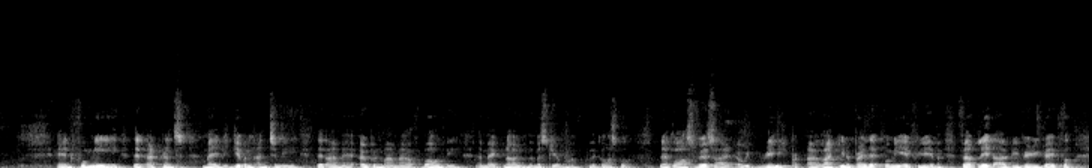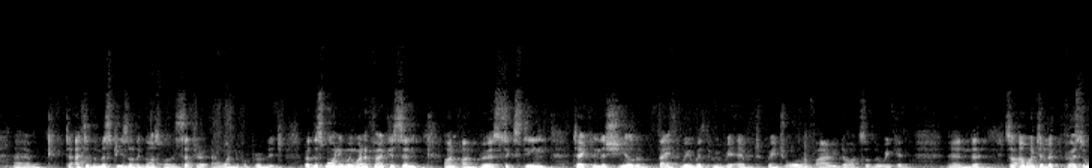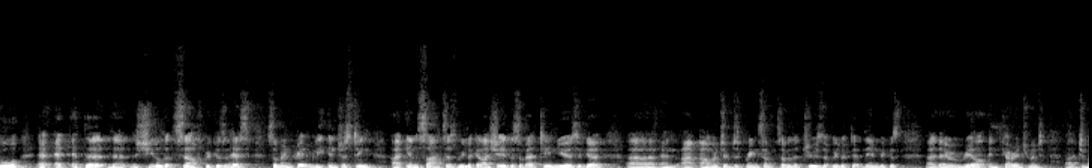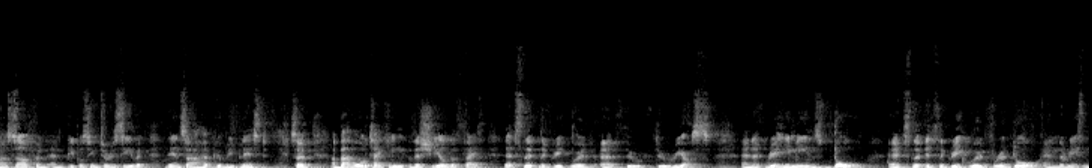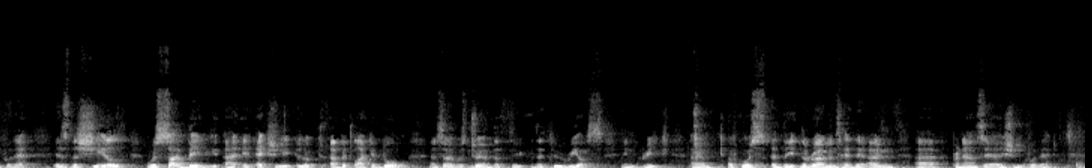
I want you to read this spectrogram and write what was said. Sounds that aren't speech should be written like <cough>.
And for me, that utterance may be given unto me, that I may open my mouth boldly and make known the mystery of my, the gospel that last verse, I, I would really pr- I'd like you to pray that for me. If you ever felt led, I'd be very grateful. Um, to utter the mysteries of the gospel is such a, a, wonderful privilege. But this morning we want to focus in on, on verse 16, taking the shield of faith wherewith we'll be able to quench all the fiery darts of the wicked. And uh, so I want to look, first of all, at, at the, the, the, shield itself because it has some incredibly interesting uh, insights as we look at I shared this about 10 years ago, uh, and I, I, want to just bring some, some of the truths that we looked at then because uh, they were real encouragement uh, to myself, and, and people seem to receive it then, so I hope you'll be blessed. So, above all, taking the shield of faith. That's the, the Greek word uh, through, thurios, and it really means door. It's the, it's the Greek word for a door. And the reason for that is the shield was so big, uh, it actually looked a bit like a door. And so it was termed the, the thurios in Greek. Um, of course, uh, the, the Romans had their own uh, pronunciation for that.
